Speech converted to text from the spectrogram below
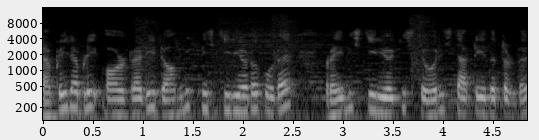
ഡബ്ല്യു ഡബ്ല്യു ഓൾറെഡി ഡൊമിനിക് മിസ്റ്റീരിയോയുടെ കൂടെ റേ മിസ്റ്റീരിയോയ്ക്ക് സ്റ്റോറി സ്റ്റാർട്ട് ചെയ്തിട്ടുണ്ട്.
